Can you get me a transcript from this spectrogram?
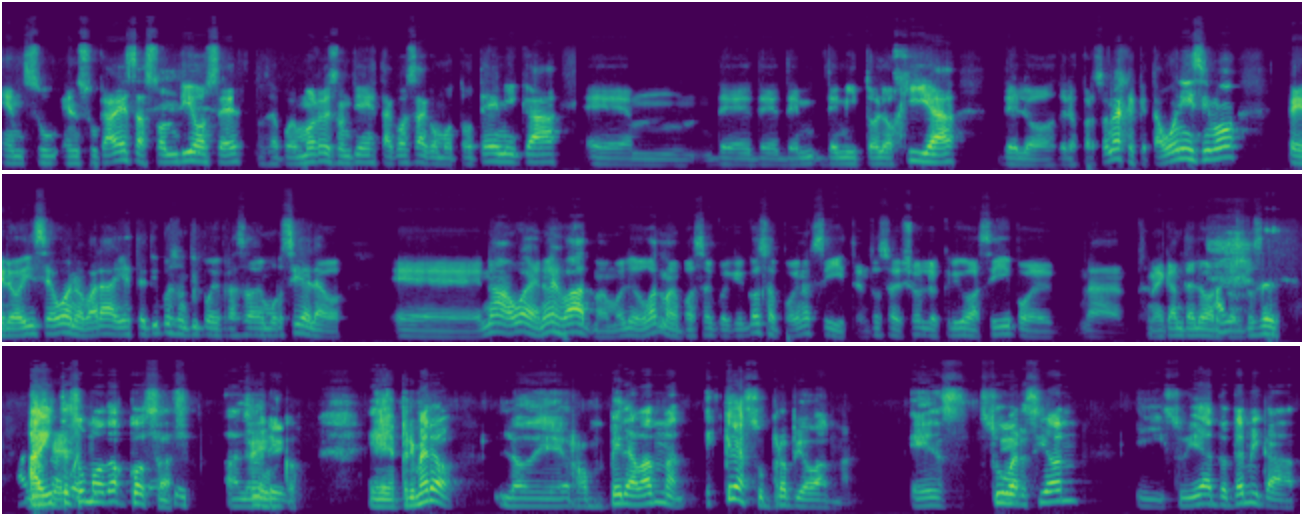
en- su, en su cabeza son dioses, o sea, porque Morrison tiene esta cosa como totémica, eh, de- de- de mitología de los, de los personajes, que está buenísimo, pero dice, bueno, pará, y este tipo es un tipo disfrazado de murciélago. Eh, no, bueno, es Batman, boludo. Batman puede hacer cualquier cosa porque no existe. Entonces yo lo escribo así, pues nada, se me canta el orto. Ahí- Entonces, Ahí te sumo dos cosas a lo Sí. Eh, primero, lo de romper a Batman, es crea su propio Batman. Es su Sí. versión y su idea totémica,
